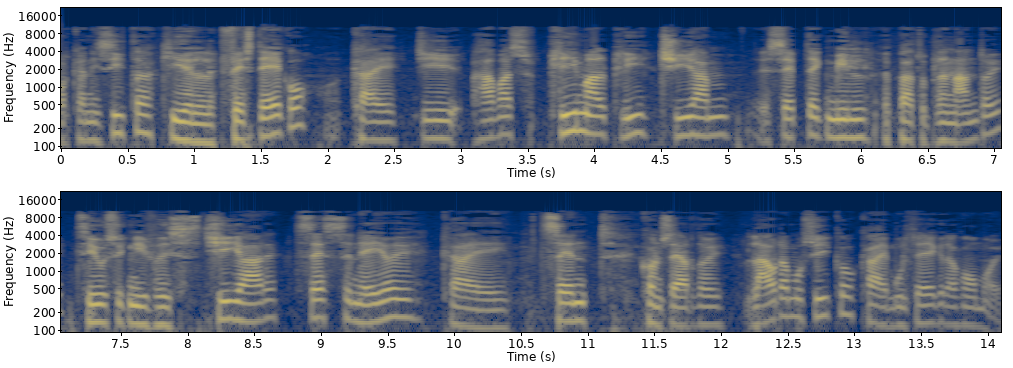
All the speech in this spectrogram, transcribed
organizita kiel festego kai gi havas pli mal pli ciam septec mil partoprenantoi tiu signifis ciare ses sceneioi kai cent concertoi lauda musico kai multege da homoi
